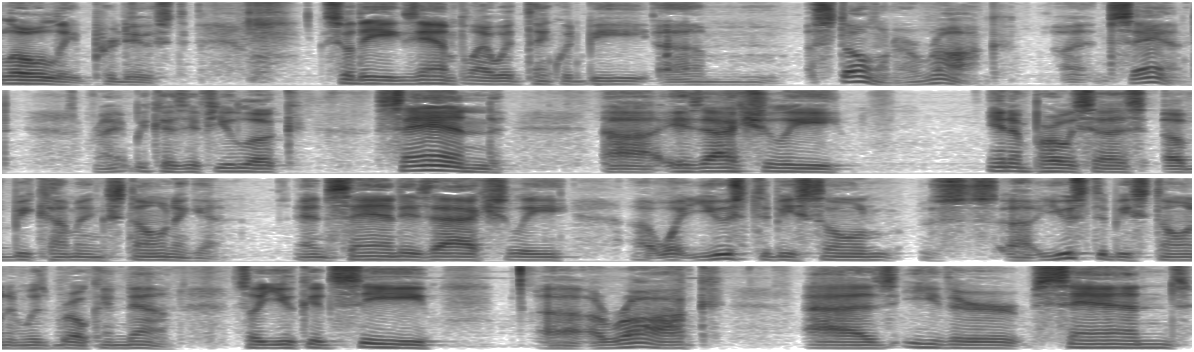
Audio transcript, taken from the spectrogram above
slowly produced. So the example I would think would be um, a stone or rock, uh, sand, right? Because if you look, sand uh, is actually in a process of becoming stone again. and sand is actually uh, what used to be stone, uh, used to be stone and was broken down. So you could see uh, a rock as either sand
